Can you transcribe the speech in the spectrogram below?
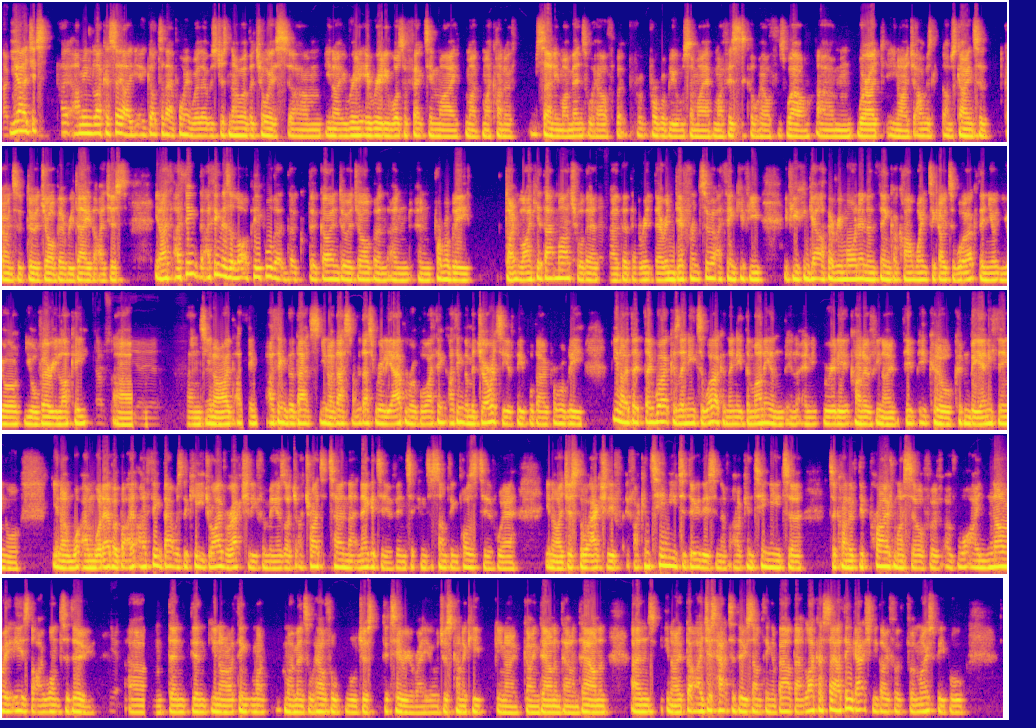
a yeah, I just I, I mean, like I say, I it got to that point where there was just no other choice. Um, you know, it really it really was affecting my my my kind of certainly my mental health, but pr- probably also my my physical health as well. Um, where I you know I, I was I was going to going to do a job every day that I just you know I, I think I think there's a lot of people that, that that go and do a job and and and probably don't like it that much or they're uh, that they're they're indifferent to it. I think if you if you can get up every morning and think I can't wait to go to work, then you're you're you're very lucky. Absolutely. Um, yeah, yeah and you know I, I think I think that that's you know that's that's really admirable. I think I think the majority of people though probably you know they, they work because they need to work and they need the money and and really it kind of you know it, it could or couldn't be anything or you know and whatever. But I, I think that was the key driver actually for me as I, I tried to turn that negative into into something positive where you know I just thought actually if, if I continue to do this and if I continue to to kind of deprive myself of, of what I know it is that I want to do um, then then you know I think my my mental health will, will just deteriorate. Will just kind of keep you know going down and down and down. And and you know that I just had to do something about that. Like I say, I think actually though for for most people,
